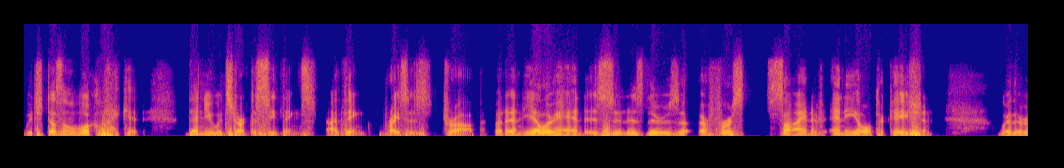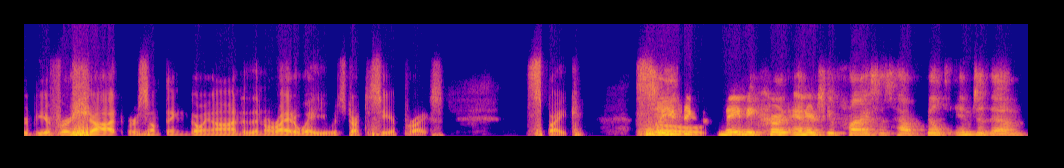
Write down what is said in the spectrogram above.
which doesn't look like it, then you would start to see things. I think prices drop. But on the other hand, as soon as there's a, a first sign of any altercation, whether it would be a first shot or something going on, then right away you would start to see a price spike. So, so you think maybe current energy prices have built into them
